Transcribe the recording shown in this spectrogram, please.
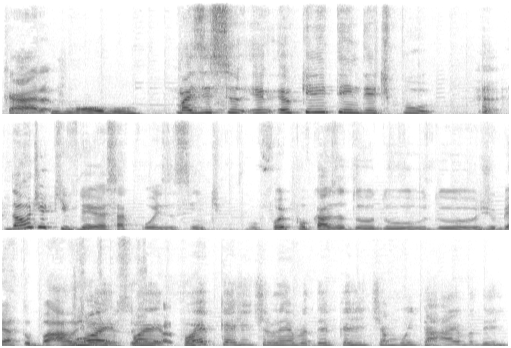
Cara, merda, hein? Mas isso, eu, eu queria entender, tipo, da onde é que veio essa coisa, assim? Tipo, foi por causa do, do, do Gilberto Barros? Foi, foi, ficaram- foi porque a gente lembra dele, porque a gente tinha muita raiva dele.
